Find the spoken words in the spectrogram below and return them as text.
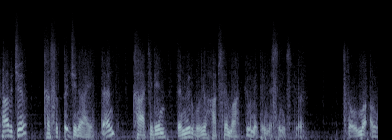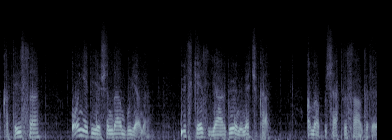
Savcı kasıtlı cinayetten katilin ömür boyu hapse mahkum edilmesini istiyor. Savunma avukatı ise 17 yaşından bu yana üç kez yargı önüne çıkan ama bıçaklı saldırı,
